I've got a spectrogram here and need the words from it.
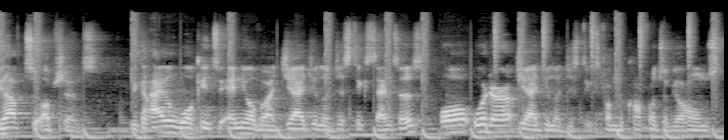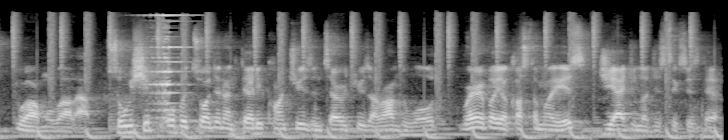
You have two options. You can either walk into any of our GIG Logistics centers or order GIG Logistics from the comfort of your homes through our mobile app. So we ship to over 230 countries and territories around the world. Wherever your customer is, GIG Logistics is there.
